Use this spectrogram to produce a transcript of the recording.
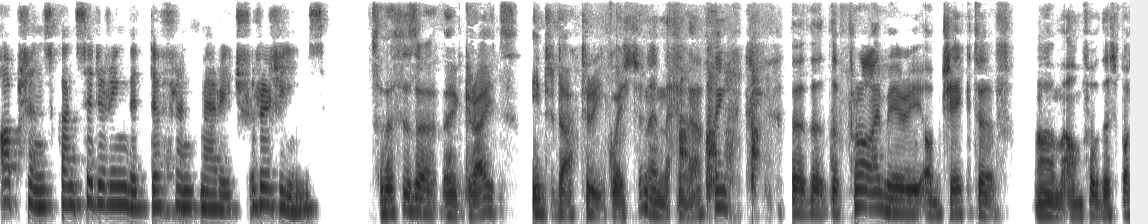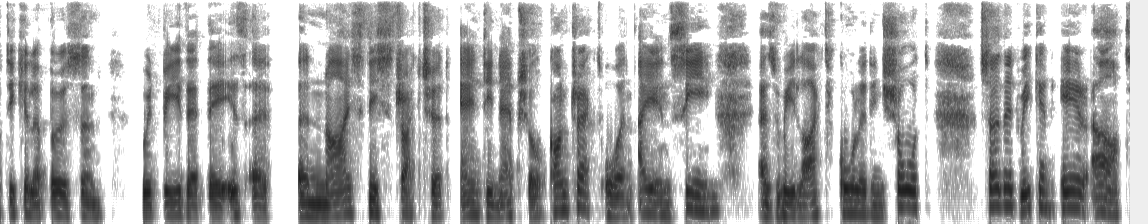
options considering the different marriage regimes? So this is a, a great introductory question, and, and I think the, the, the primary objective um, um, for this particular person would be that there is a, a nicely structured anti-nuptial contract or an ANC, as we like to call it in short, so that we can air out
